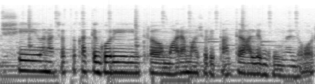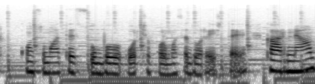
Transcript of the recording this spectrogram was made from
și în această categorie intră marea majoritate a legumelor consumate sub orice formă se dorește. Carnea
